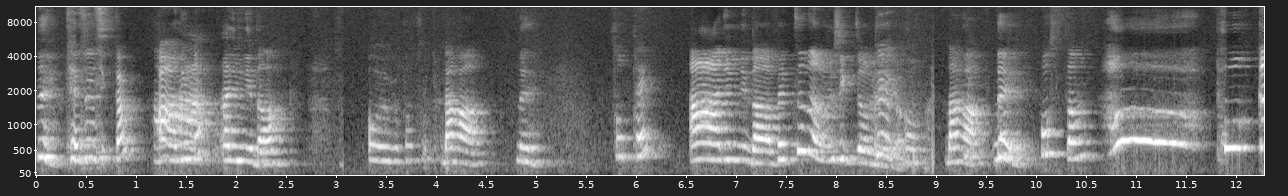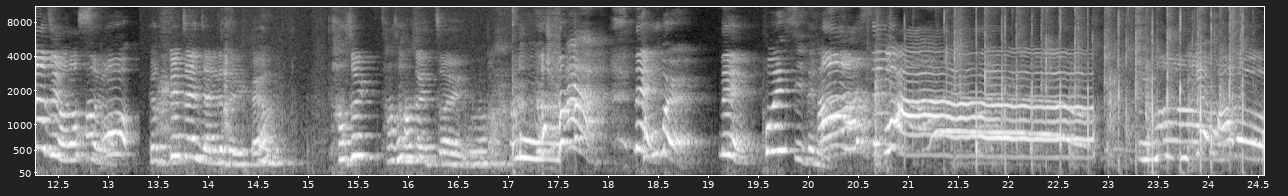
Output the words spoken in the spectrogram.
네. 재순 식당? 아, 아닌가? 아닙니다. 어 여기 빠져. 나가. 네. 소태? 아, 아닙니다. 베트남 음식점이에요. 그 어. 나가. 네. 포썸? 포까지 맞았어요. 어. 몇 글자인지 알려드릴까요? 다섯, 다섯 글자입니다. 동굴. 네. 포인시드. 아, 이게 바로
